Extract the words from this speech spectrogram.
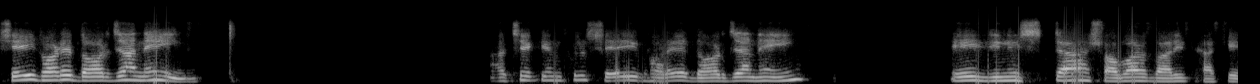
সেই ঘরে দরজা নেই। আছে কিন্তু সেই ঘরে দরজা নেই। এই জিনিসটা সবার বাড়ি থাকে।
